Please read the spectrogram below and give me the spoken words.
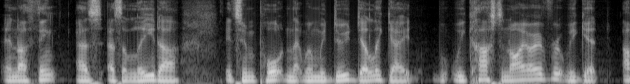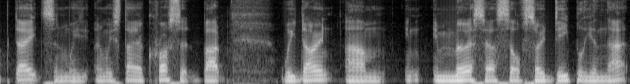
And I think as as a leader, it's important that when we do delegate, we cast an eye over it, we get updates, and we and we stay across it, but we don't um, in, immerse ourselves so deeply in that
